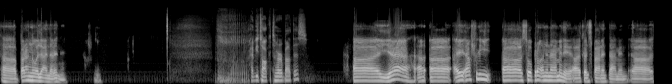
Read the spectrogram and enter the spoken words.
uh, parang nawala na rin eh. Have you talked to her about this? Uh, yeah. Uh, uh, I actually, uh, sobrang ano namin eh, uh, transparent namin. Uh,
